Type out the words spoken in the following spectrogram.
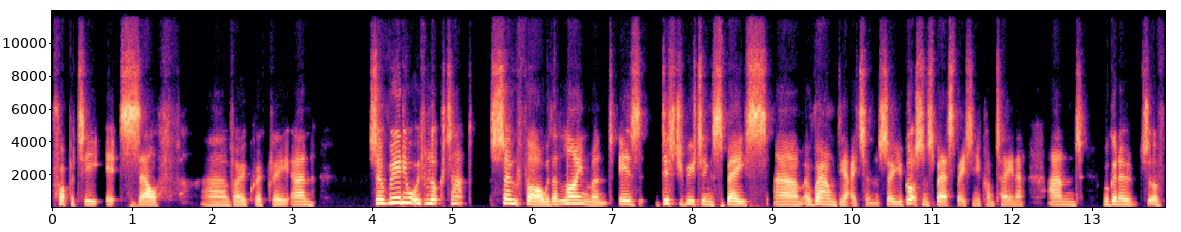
property itself uh, very quickly. And so really what we've looked at so far with alignment is distributing space um, around the items. So you've got some spare space in your container and we're going to sort of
